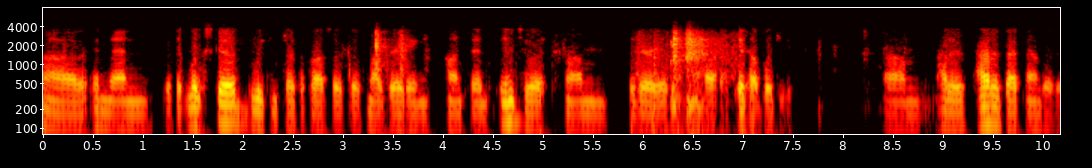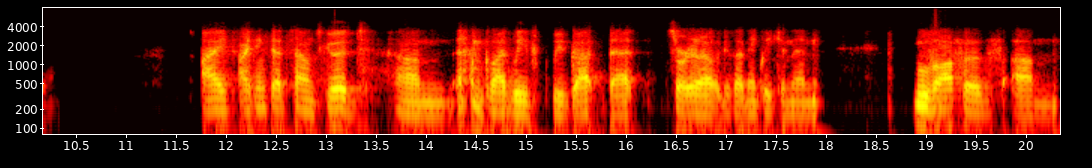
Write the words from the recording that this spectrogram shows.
uh, and then if it looks good, we can start the process of migrating content into it from the various uh, GitHub wikis. Um, how does how does that sound, to everyone? I think that sounds good, um, and I'm glad we've we've got that sorted out because I think we can then move off of um,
